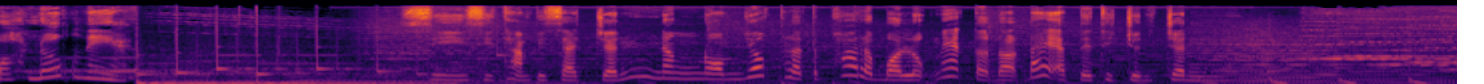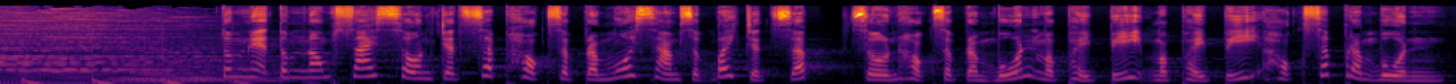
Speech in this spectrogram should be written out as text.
បស់លោកអ្នកស៊ីស៊ីថាំពិសាចិននឹងនាំយកផលិតផលរបស់លោកអ្នកទៅដល់ដៃអតិថិជនចិនទំនាក់ទំនងផ្សាយ070 66 33 70 069 22 22 69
